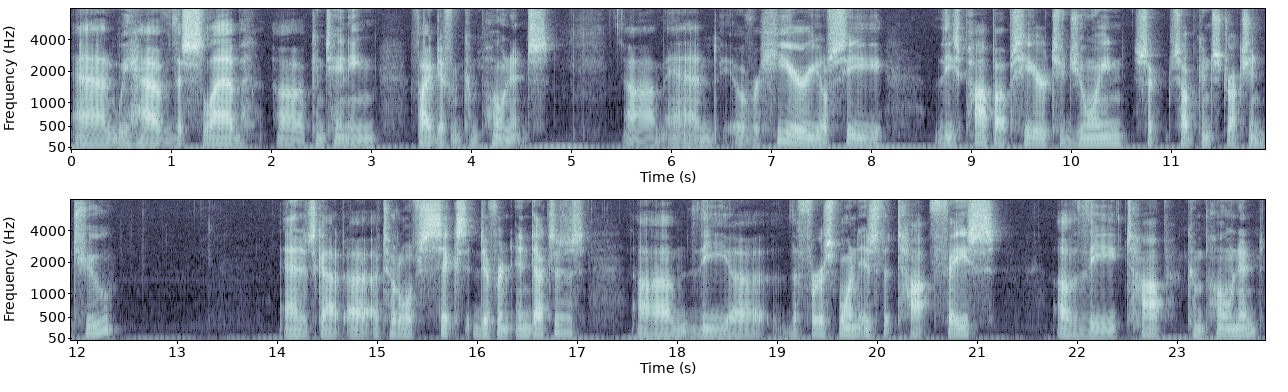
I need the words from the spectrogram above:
and we have the slab uh, containing five different components. Um, and over here you'll see these pop-ups here to join subconstruction 2 and it's got a, a total of six different indexes. Um, the uh, the first one is the top face of the top component.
